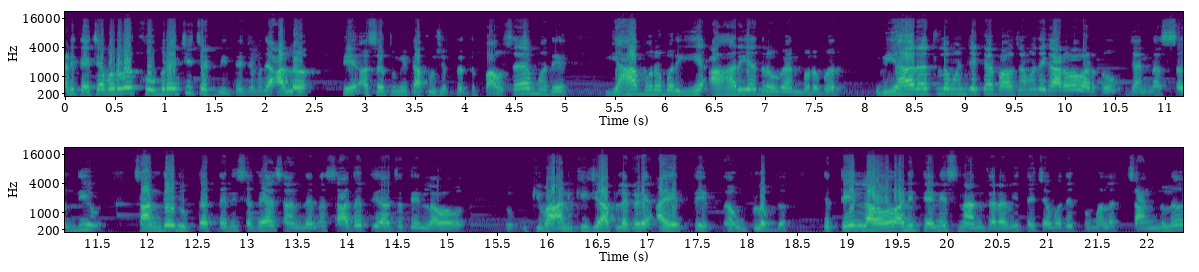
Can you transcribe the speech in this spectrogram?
आणि त्याच्याबरोबर खोबऱ्याची चटणी त्याच्यामध्ये आलं हे असं तुम्ही टाकू शकता. तर पावसाळ्यामध्ये याबरोबर हे आहार्य द्रव्यांबरोबर विहारातलं म्हणजे काय? पावसामध्ये गारवा वाढतो ज्यांना संधी सांधे दुखतात त्यांनी सगळ्या सांध्यांना साधं तिळाचं तेल लावावं किंवा आणखी जे आपल्याकडे आहेत ते उपलब्ध ते तेल लावावं आणि त्याने स्नान करावी. त्याच्यामध्ये तुम्हाला चांगलं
